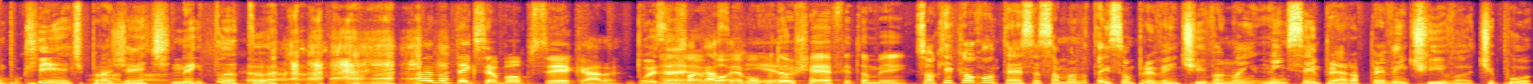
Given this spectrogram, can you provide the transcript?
bom. pro cliente, pra Ah, gente tá. nem tanto. Mas não tem que ser bom pra você, cara. pois É, Só é, gasta bom, é bom pro teu chefe também. Só que o que acontece? Essa manutenção preventiva não é- nem sempre era preventiva. Tipo,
